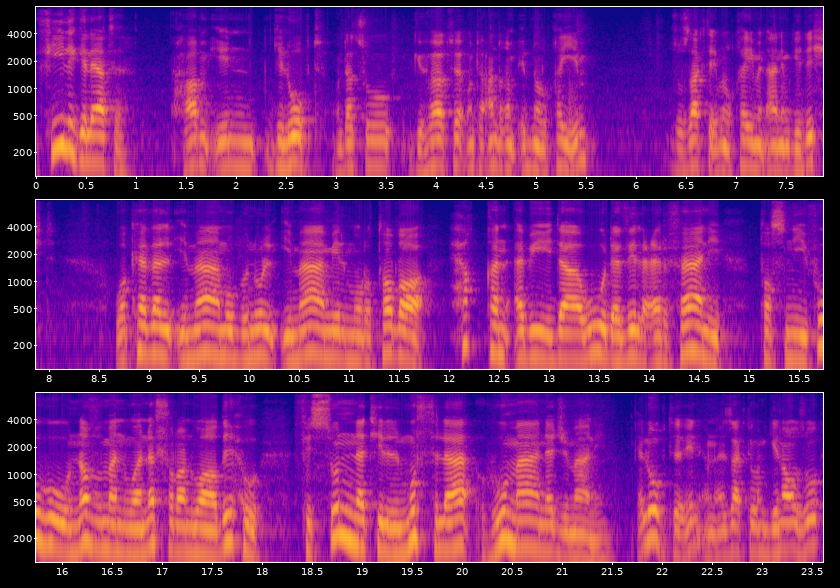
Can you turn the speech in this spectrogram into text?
viele Gelehrte haben ihn gelobt und dazu gehörte unter anderem Ibn al-Qayyim. So sagte Ibn al-Qayyim in einem Gedicht: وكذا الإمام ابن الإمام المرتضى حقا أبي داود ذي العرفان تصنيفه نظما ونثرا واضح في السنة المثلى هما نجمان Er lobte ihn und er sagte und genauso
